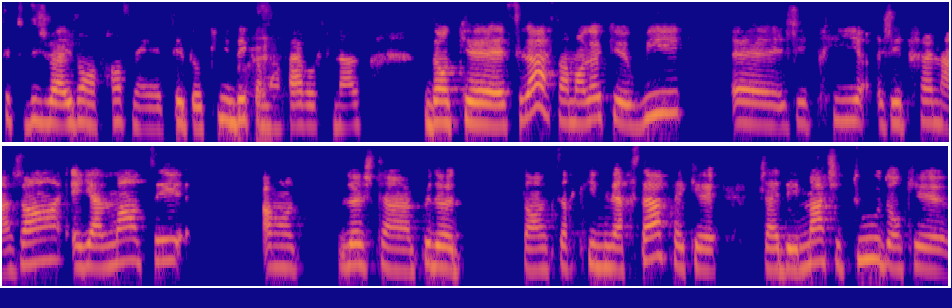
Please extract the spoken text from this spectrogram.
tu dis, je vais aller jouer en France, mais tu n'as aucune idée Ouais. comment faire au final. Donc, euh, c'est là, à ce moment-là, que oui, euh, j'ai pris, pris un agent. Également, tu sais, là, j'étais un peu de- dans le circuit universitaire, fait que j'avais des matchs et tout. Donc, euh,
